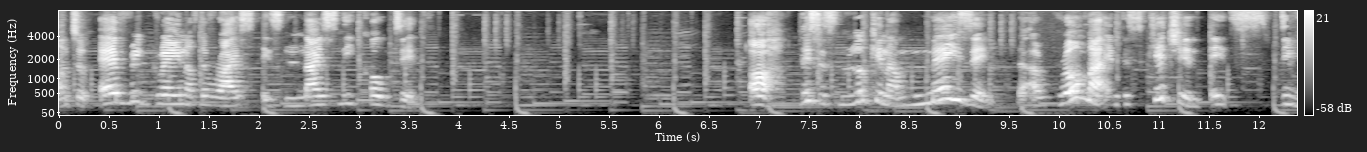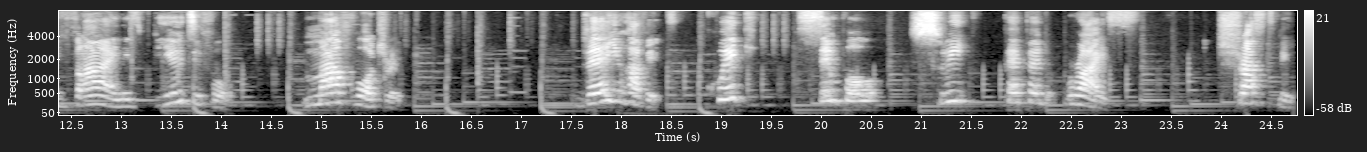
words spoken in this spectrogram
until every grain of the rice is nicely coated. Oh, this is looking amazing. The aroma in this kitchen, it's divine, it's beautiful, mouth-watering. There you have it. Quick, simple, sweet peppered rice. Trust me,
